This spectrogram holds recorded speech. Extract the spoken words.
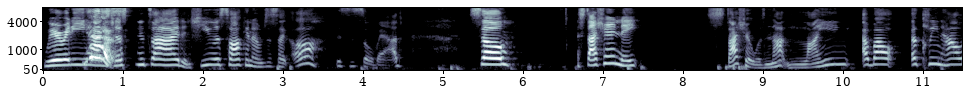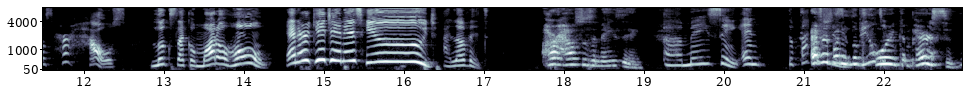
We already yes. had Justin inside and she was talking. I'm just like, oh, this is so bad. So, Stasha and Nate, Stasha was not lying about a clean house. Her house looks like a model home. And her kitchen is huge. I love it. Her house is amazing. Amazing. And the fact everybody looks poor in comparison.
